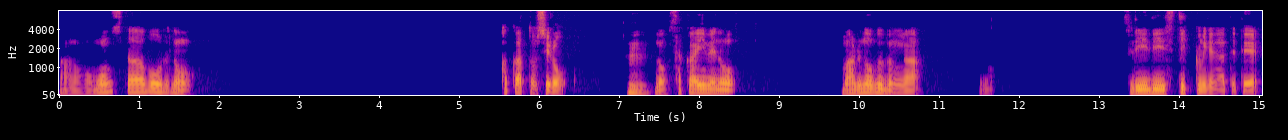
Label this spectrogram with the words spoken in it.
あの、モンスターボールの赤と白うん。の境目の丸の部分が、あの 3D スティックみたいになってて、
